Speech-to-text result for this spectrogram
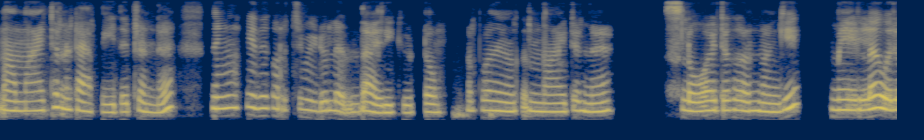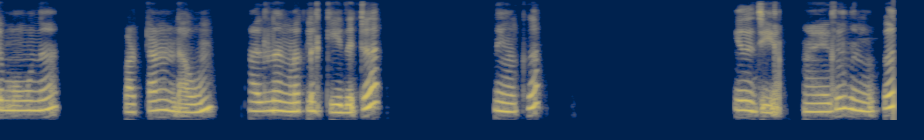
നന്നായിട്ട് തന്നെ ടാപ്പ് ചെയ്തിട്ടുണ്ട്. നിങ്ങൾക്ക് ഇത് കുറച്ച് വീഡിയോ ലെന്തായിരിക്കും കേട്ടോ അപ്പോൾ നിങ്ങൾക്ക് നന്നായിട്ട് തന്നെ സ്ലോ ആയിട്ട് കാണണമെങ്കിൽ മേളിൽ ഒരു മൂന്ന് ബട്ടൺ ഉണ്ടാവും. അതിൽ നിങ്ങൾ ക്ലിക്ക് ചെയ്തിട്ട് നിങ്ങൾക്ക് ഇത് ചെയ്യാം. അതായത് നിങ്ങൾക്ക്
